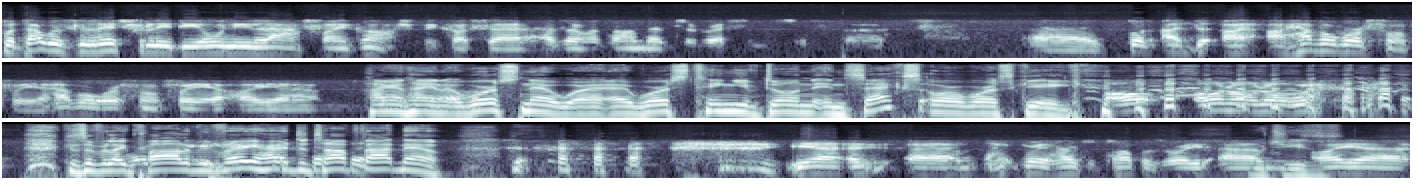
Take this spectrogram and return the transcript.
but that was literally the only laugh I got because uh, as I went on, then the rest. Uh, uh, but I, I, I have a worse one for you. I have a worse one for you. I um, Hang on, hang on. A worse now, a worst thing you've done in sex or a worse gig? Oh, oh no, no. Because I feel like Paul, it'd be very hard to top that now. yeah, um, very hard to top is right. Um, Oh. I uh,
